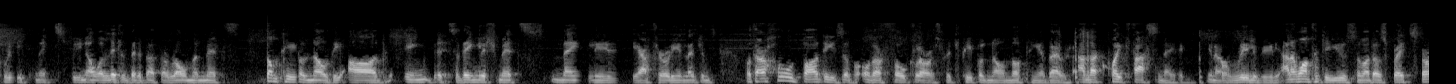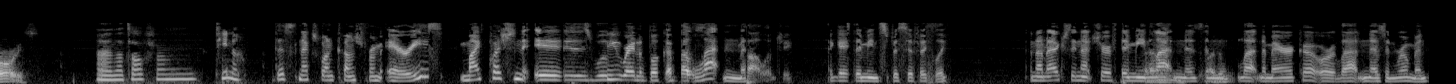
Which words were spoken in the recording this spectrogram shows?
Greek myths. We know a little bit about the Roman myths. Some people know the odd ing- bits of English myths, mainly the Arthurian legends, but there are whole bodies of other folklores which people know nothing about, and they're quite fascinating. You know, really, really. And I wanted to use some of those great stories. And that's all from Tina. This next one comes from Aries. My question is, will you write a book about Latin mythology? I guess they mean specifically. And I'm actually not sure if they mean Um, Latin as in Latin America or Latin as in Roman.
